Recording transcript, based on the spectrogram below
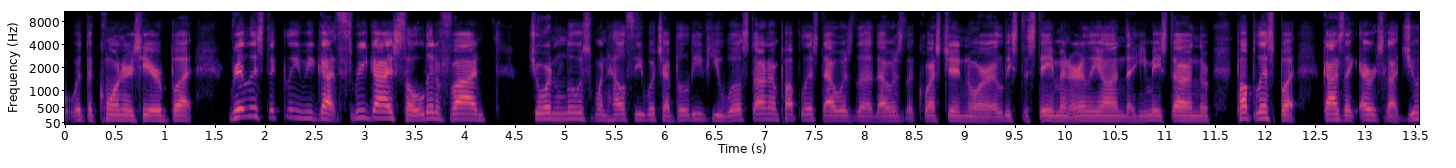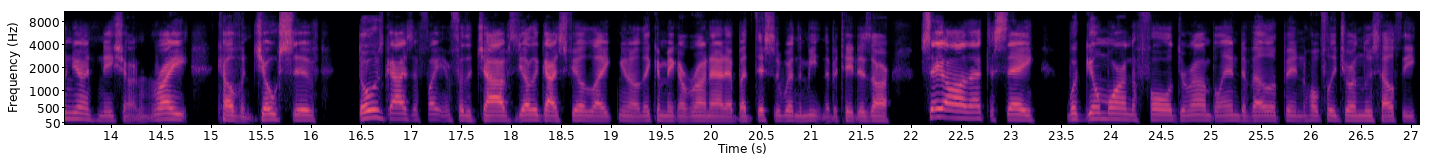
with the corners here. But realistically, we got three guys solidified. Jordan Lewis, when healthy, which I believe he will start on pup list. That was the that was the question, or at least the statement early on that he may start on the pup list. But guys like Eric Scott Jr., Nahshon Wright, Kelvin Joseph, those guys are fighting for the jobs. The other guys feel like you know they can make a run at it, but this is where the meat and the potatoes are. Say all that to say, with Gilmore in the fold, DaRon Bland developing, hopefully Jordan Lewis healthy.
